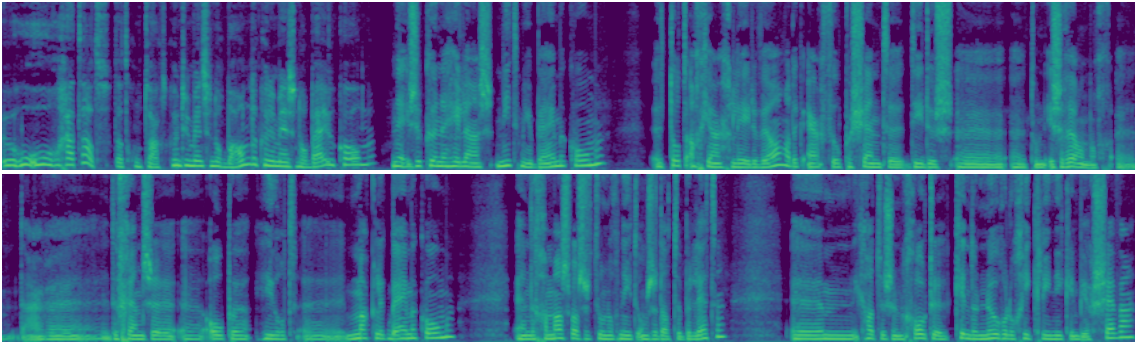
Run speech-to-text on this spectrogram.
Hoe, hoe gaat dat, dat contact? Kunt u mensen nog behandelen? Kunnen mensen nog bij u komen? Nee, ze kunnen helaas niet meer bij me komen. Uh, tot acht jaar geleden wel had ik erg veel patiënten die dus uh, uh, toen Israël nog daar de grenzen open hield, makkelijk bij me komen. En de Hamas was er toen nog niet om ze dat te beletten. Um, ik had dus een grote kinderneurologiekliniek in Beersheba.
